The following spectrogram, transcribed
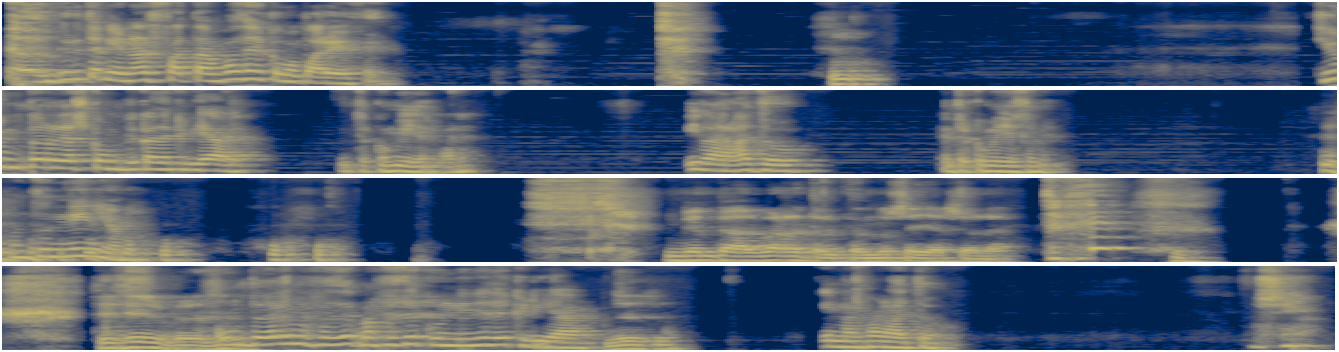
para decirte que no es tan fácil como parece. Si un perro ya es complicado de criar, entre comillas, ¿vale? Y barato, entre comillas también. ¿Cuánto un niño? Encanta Alba retractándose ella sola. Sí, sí, pero sí. Un perro es más fácil, más fácil que un niño de criar. Sí, sí. y más barato. No sé.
